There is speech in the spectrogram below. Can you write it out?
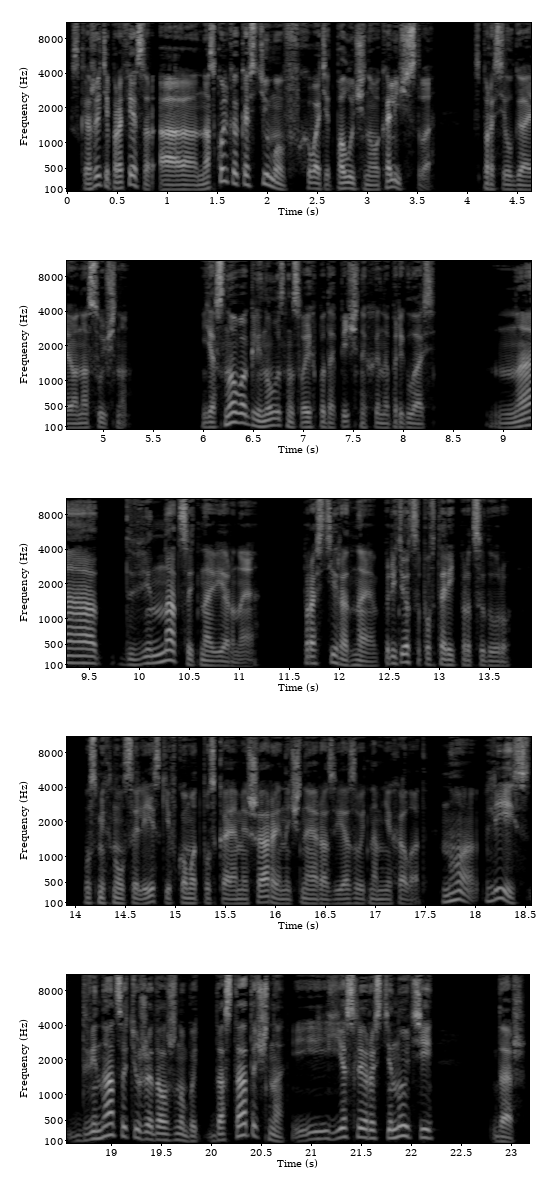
«Скажите, профессор, а насколько костюмов хватит полученного количества?» — спросил Гайо о насущном. Я снова оглянулась на своих подопечных и напряглась. «На двенадцать, наверное. Прости, родная, придется повторить процедуру». Усмехнулся Лейс, кивком отпуская Мишара и начиная развязывать на мне халат. «Но, Лейс, двенадцать уже должно быть достаточно, и если растянуть и...» «Даш,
